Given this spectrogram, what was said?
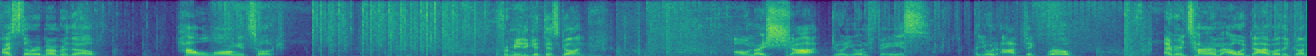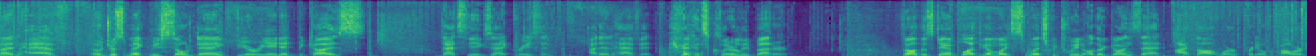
I still remember, though, how long it took for me to get this gun. Oh, nice shot. Dude, are you in FaZe? Are you an optic, bro? Every time I would die by the gun I didn't have, it would just make me so dang furiated because that's the exact reason. I didn't have it. And it's clearly better. Throughout this gameplay, I think I might switch between other guns that I thought were pretty overpowered.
